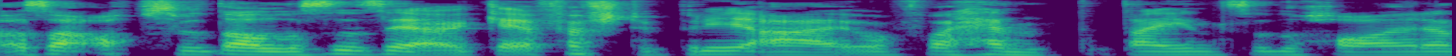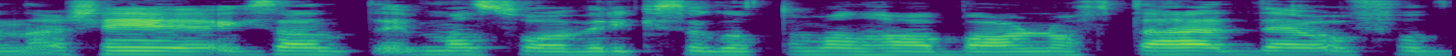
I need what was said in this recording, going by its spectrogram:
altså, absolutt alle, så sier jeg ikke førstepri er jo å få hentet deg inn så du har energi. Man sover ikke så godt når man har barn ofte. Det å få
